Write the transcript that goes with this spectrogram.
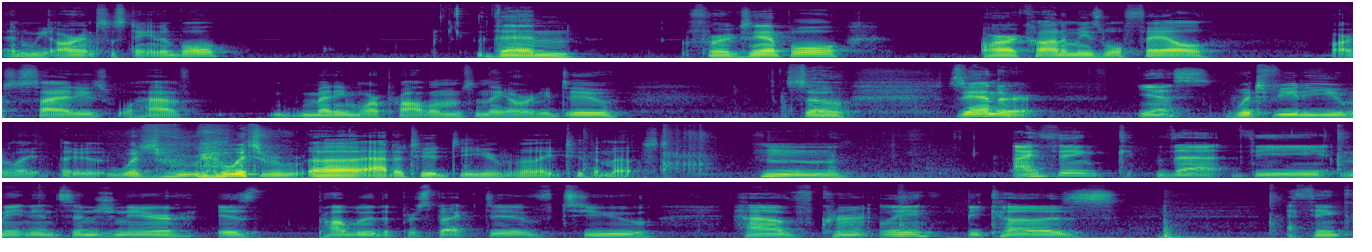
and we aren't sustainable, then, for example, our economies will fail, our societies will have many more problems than they already do. So, Xander, Yes. which view do you relate? To, which which uh, attitude do you relate to the most? Hmm. I think that the maintenance engineer is probably the perspective to have currently because I think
